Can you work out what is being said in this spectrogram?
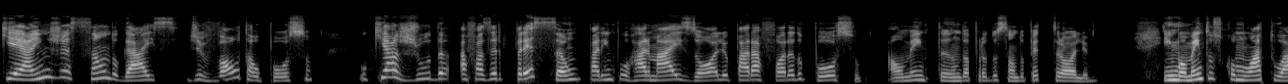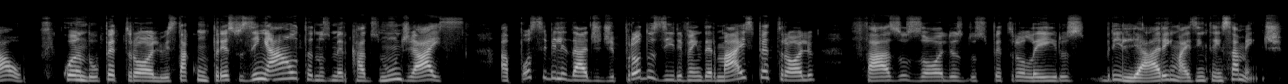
que é a injeção do gás de volta ao poço o que ajuda a fazer pressão para empurrar mais óleo para fora do poço, aumentando a produção do petróleo. Em momentos como o atual, quando o petróleo está com preços em alta nos mercados mundiais, a possibilidade de produzir e vender mais petróleo faz os olhos dos petroleiros brilharem mais intensamente.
